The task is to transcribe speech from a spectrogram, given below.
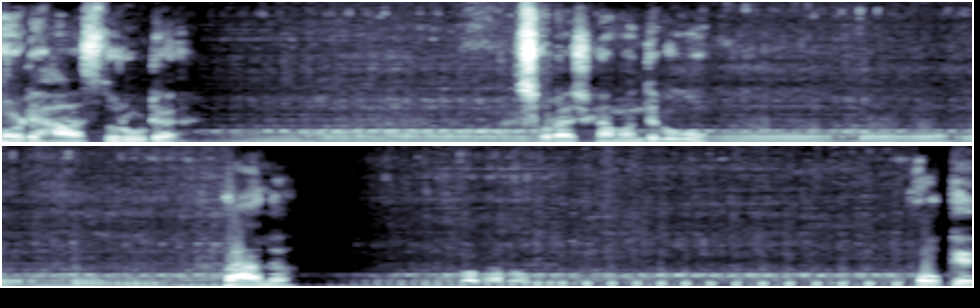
मोठे हाच तो रूट आहे. स्वराज काय म्हणते बघू. काय आलं? ओके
